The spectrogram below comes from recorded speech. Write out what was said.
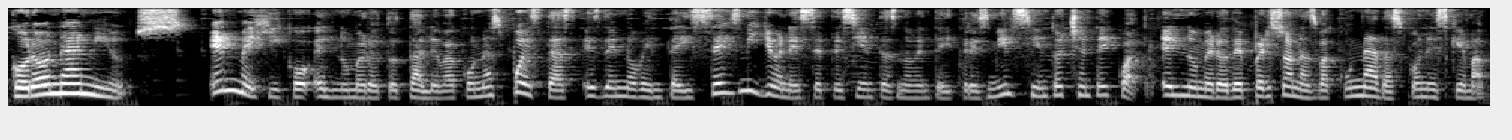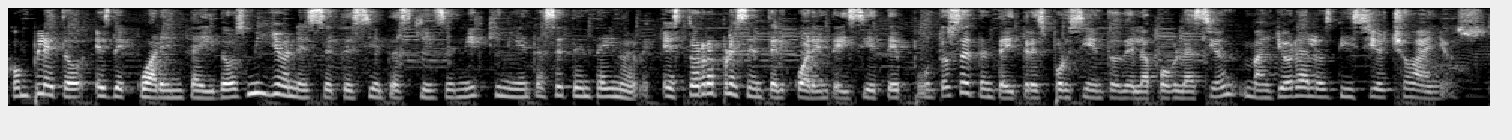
Corona News. En México, el número total de vacunas puestas es de 96.793.184. El número de personas vacunadas con esquema completo es de 42.715.579. Esto representa el 47.73% de la población mayor a los 18 años.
